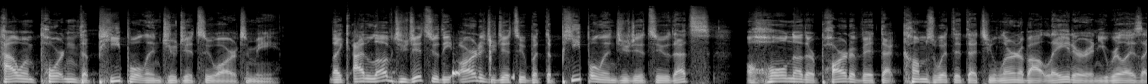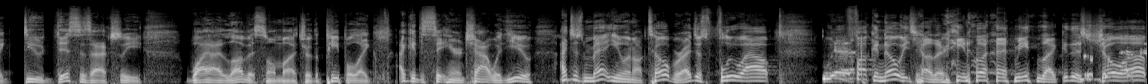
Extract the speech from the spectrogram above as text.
how important the people in jujitsu are to me like i love jujitsu the art of jujitsu but the people in jujitsu that's a whole nother part of it that comes with it that you learn about later and you realize like dude this is actually why i love it so much or the people. Like i get to sit here and chat with you. I just met you in october. I just flew out. We didn't fucking know each other. You know what i mean? Like you just show up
